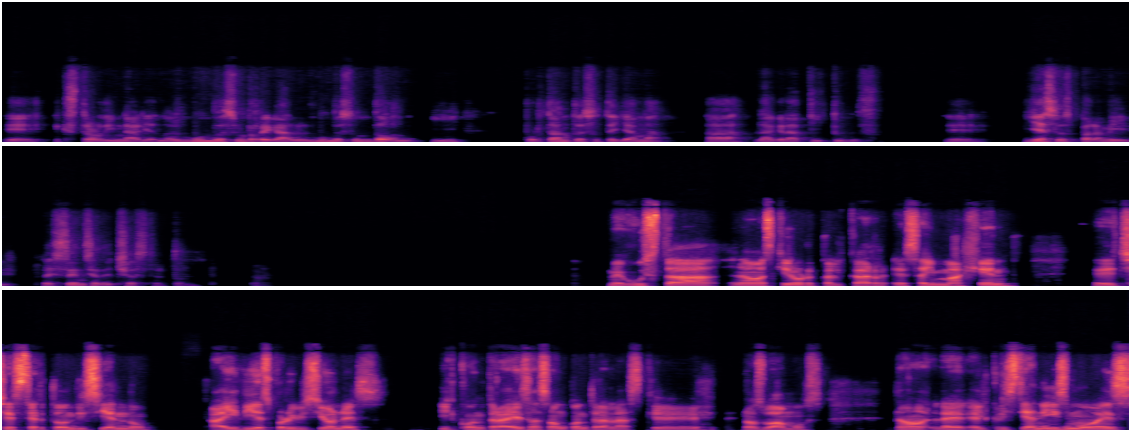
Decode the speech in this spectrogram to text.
eh, extraordinarias, ¿no? El mundo es un regalo, el mundo es un don y por tanto eso te llama a la gratitud. Eh, y eso es para mí la esencia de Chesterton. Me gusta, nada más quiero recalcar esa imagen de Chesterton diciendo, hay 10 prohibiciones y contra esas son contra las que nos vamos. ¿no? el cristianismo es,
